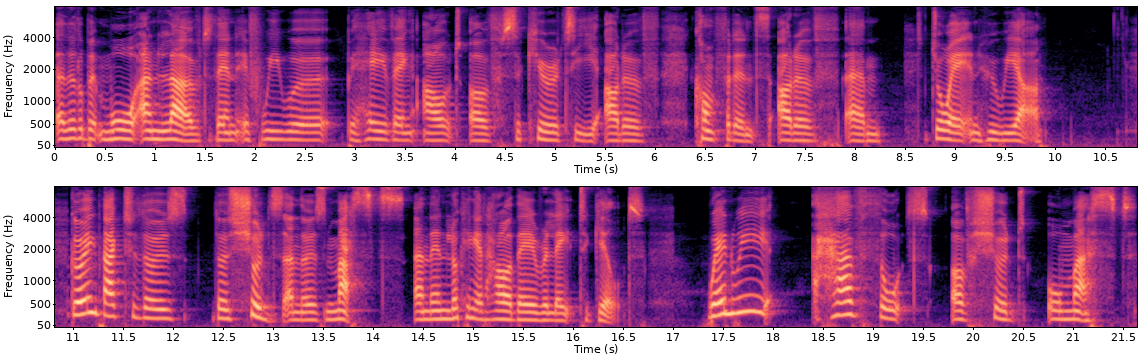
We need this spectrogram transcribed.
a little bit more unloved than if we were behaving out of security, out of confidence, out of um, joy in who we are. Going back to those those shoulds and those musts, and then looking at how they relate to guilt. When we have thoughts of should or must,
